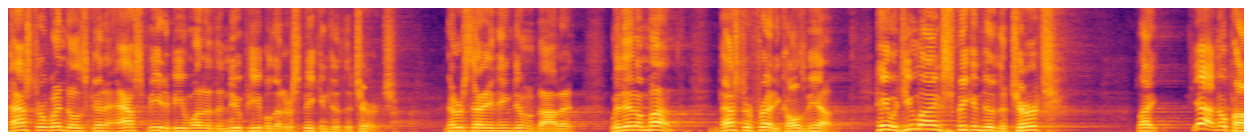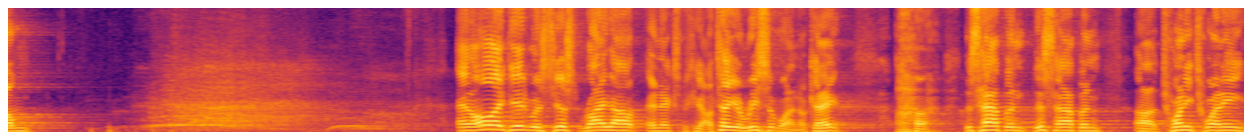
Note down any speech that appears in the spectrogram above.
Pastor Wendell's going to ask me to be one of the new people that are speaking to the church. Never said anything to him about it. Within a month, Pastor Freddie calls me up. Hey, would you mind speaking to the church? Like, yeah, no problem. And all I did was just write out an expectation. I'll tell you a recent one, okay? Uh, this happened, this happened uh, 2020.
